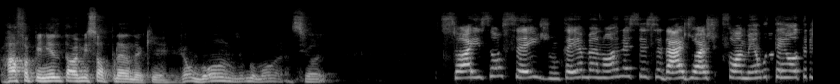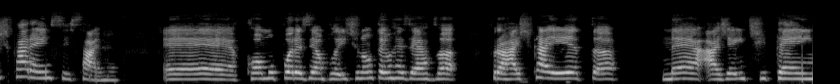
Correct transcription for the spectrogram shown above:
O Rafa Penido tava me soprando aqui. João Gomes, Hugo Moura, ansioso. Só aí são seis, não tem a menor necessidade. Eu acho que o Flamengo tem outras carências, Simon. É, como, por exemplo, a gente não tem um reserva para Rascaeta, né? A gente tem.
